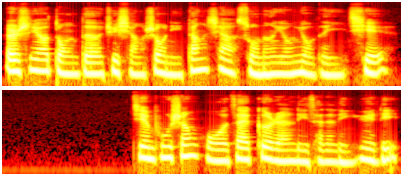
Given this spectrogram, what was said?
而是要懂得去享受你当下所能拥有的一切。简朴生活在个人理财的领域里，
